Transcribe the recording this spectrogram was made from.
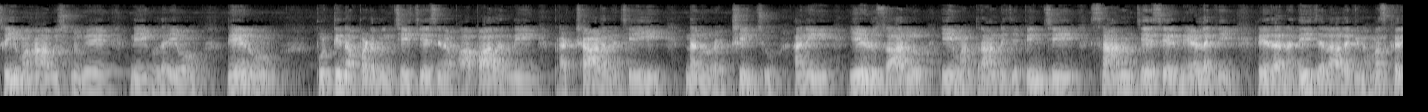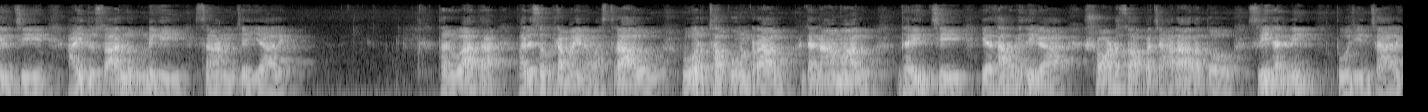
శ్రీ మహావిష్ణువే నీకు దైవం. నేను పుట్టినప్పటి నుంచి చేసిన పాపాలన్నీ ప్రక్షాళన చెయ్యి నన్ను రక్షించు అని ఏడుసార్లు ఈ మంత్రాన్ని జపించి స్నానం చేసే నీళ్ళకి లేదా నదీ జలాలకి నమస్కరించి ఐదుసార్లు మునిగి స్నానం చెయ్యాలి. తరువాత పరిశుభ్రమైన వస్త్రాలు ఊర్ధపూండ్రాలు అంటే నామాలు ధరించి యథావిధిగా షోడశోపచారాలతో శ్రీహరిని పూజించాలి.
